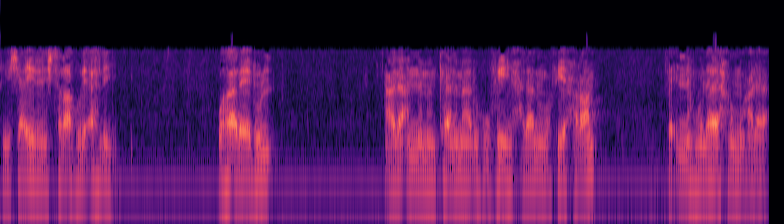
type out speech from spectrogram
في شعير اشتراه لأهله. وهذا يدل على أن من كان ماله فيه حلال وفيه حرام فإنه لا يحرم على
